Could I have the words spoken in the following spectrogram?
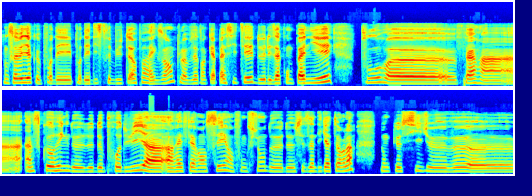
Donc ça veut dire que pour des pour des distributeurs, par exemple, vous êtes en capacité de les accompagner pour, euh, faire un un scoring de de produits à référencer en fonction de de ces indicateurs-là? Donc, euh, si je veux, euh,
